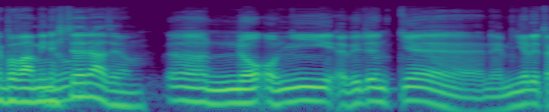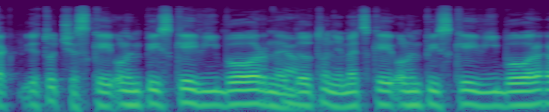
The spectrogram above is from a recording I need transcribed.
Nebo vám ji nechtěli no, dát jenom? Eh, no, oni evidentně neměli, tak je to český olympijský výbor, nebyl jo. to německý olympijský výbor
